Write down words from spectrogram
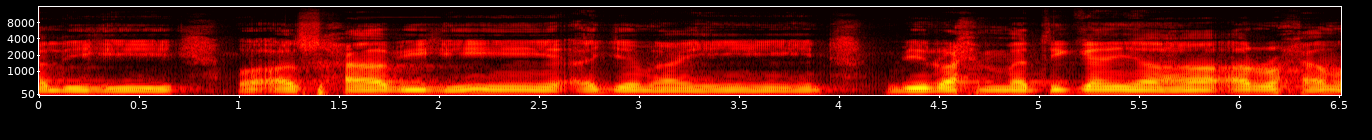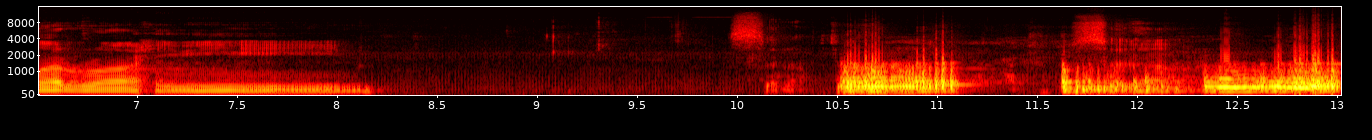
আলিহি ওয়া আসহাবিহি আজমাইন। বিরহমাতিকা ইয়া 死了死了。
